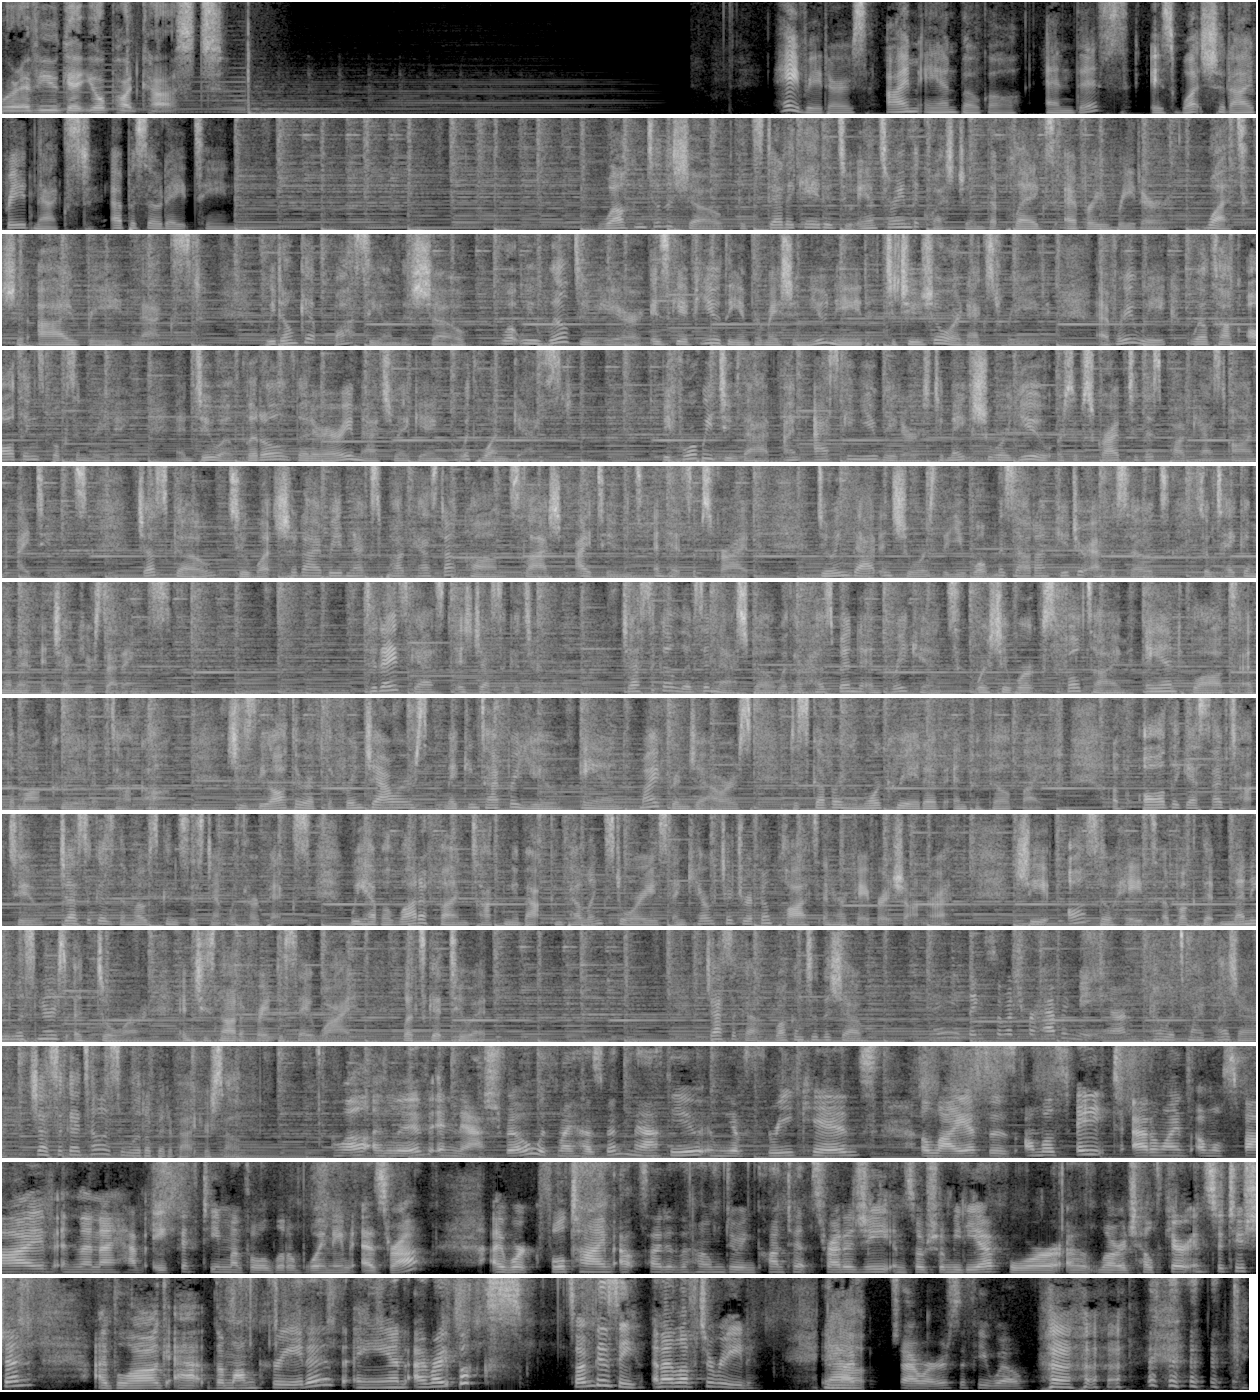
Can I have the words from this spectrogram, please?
wherever you get your podcasts. Hey, readers, I'm Anne Bogel, and this is What Should I Read Next, Episode 18. Welcome to the show that's dedicated to answering the question that plagues every reader What should I read next? We don't get bossy on this show. What we will do here is give you the information you need to choose your next read. Every week, we'll talk all things books and reading and do a little literary matchmaking with one guest. Before we do that, I'm asking you readers to make sure you are subscribed to this podcast on iTunes. Just go to whatshouldireadnextpodcast.com slash iTunes and hit subscribe. Doing that ensures that you won't miss out on future episodes, so take a minute and check your settings. Today's guest is Jessica Turner. Jessica lives in Nashville with her husband and three kids, where she works full time and blogs at themomcreative.com. She's the author of The Fringe Hours, Making Time for You, and My Fringe Hours, Discovering a More Creative and Fulfilled Life. Of all the guests I've talked to, Jessica's the most consistent with her picks. We have a lot of fun talking about compelling stories and character driven plots in her favorite genre. She also hates a book that many listeners adore, and she's not afraid to say why. Let's get to it. Jessica, welcome to the show. Hey, thanks so much for having me, Anne. Oh, it's my pleasure. Jessica, tell us a little bit about yourself. Well, I live in Nashville with my husband Matthew, and we have three kids. Elias is almost eight, Adeline's almost five, and then I have a 15 month old little boy named Ezra. I work full time outside of the home doing content strategy and social media for a large healthcare institution. I blog at The Mom Creative and I write books. So I'm busy and I love to read in Now- showers, if you will.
